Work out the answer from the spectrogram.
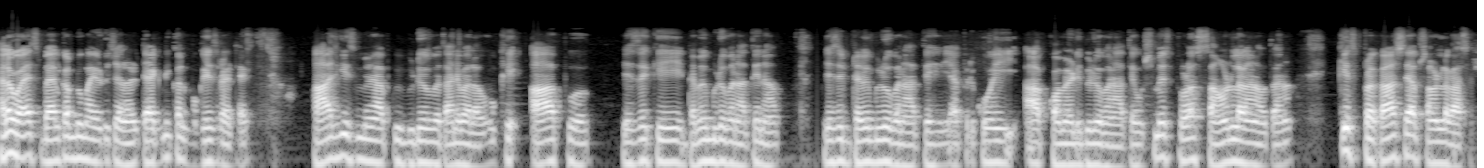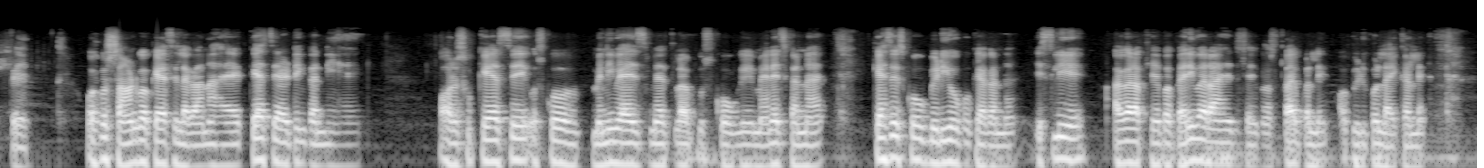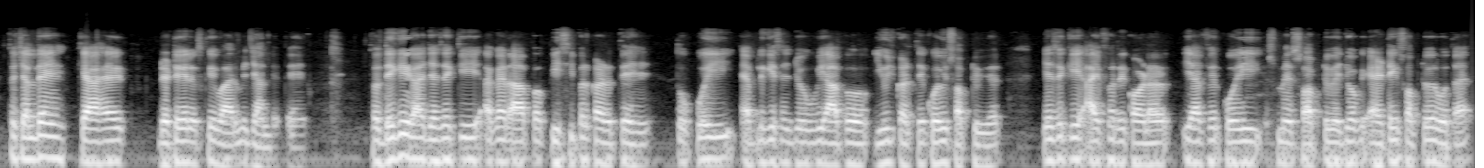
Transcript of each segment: Hello guys welcome to my YouTube channel technical Mukesh रेटेक आज की इसमें मैं आपको वीडियो में बताने वाला हूँ कि आप, जैसे कि डबिंग वीडियो बनाते हैं ना जैसे डबिंग वीडियो बनाते हैं या फिर कोई आप कॉमेडी वीडियो बनाते हैं, उसमें थोड़ा साउंड लगाना होता है ना, किस प्रकार से आप साउंड लगा सकते हैं उसको साउंड को कैसे लगाना है, कैसे एडिटिंग करनी है, और उसको कैसे उसको मिनिमाइज मतलब उसको मैनेज करना है, कैसे इसको वीडियो को क्या करना है। इसलिए अगर आप चैनल पर पहली बार आए हैं तो चैनल को सब्सक्राइब कर लें और वीडियो को लाइक कर लें। तो चलते हैं, क्या है डिटेल उसके बारे में जान लेते हैं। तो देखिएगा, जैसे कि अगर आप पीसी पर करते हैं तो कोई एप्लीकेशन जो भी आप यूज़ करते हैं, कोई भी सॉफ्टवेयर जैसे कि आईफोन रिकॉर्डर या फिर कोई उसमें सॉफ्टवेयर जो कि एडिटिंग सॉफ्टवेयर होता है,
